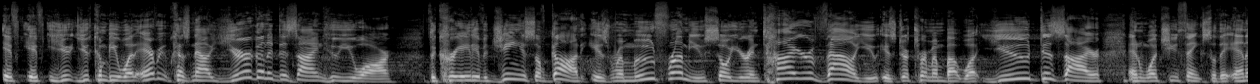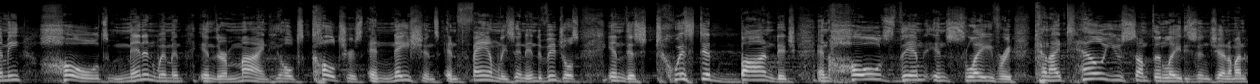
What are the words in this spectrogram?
If, if you, you can be whatever, because now you're going to design who you are the creative genius of God is removed from you, so your entire value is determined by what you desire and what you think. So the enemy holds men and women in their mind. He holds cultures and nations and families and individuals in this twisted bondage and holds them in slavery. Can I tell you something, ladies and gentlemen?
